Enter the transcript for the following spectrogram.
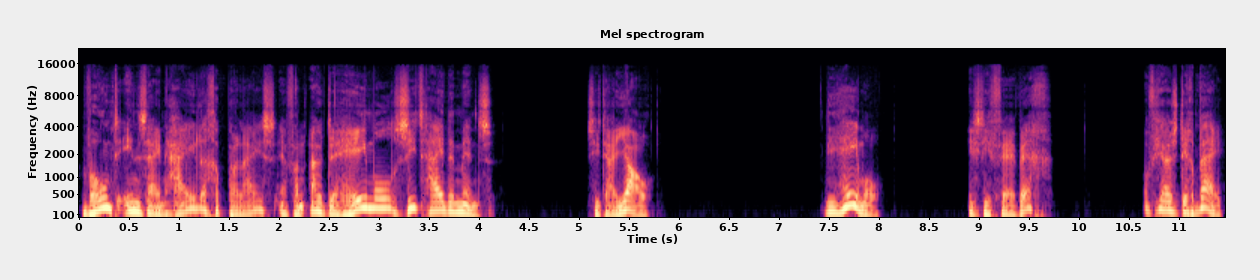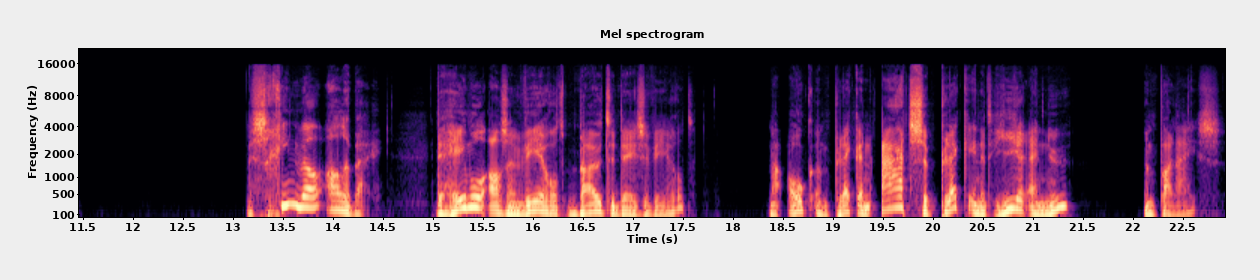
woont in zijn heilige paleis en vanuit de hemel ziet hij de mensen. Ziet hij jou? Die hemel, is die ver weg of juist dichtbij? Misschien wel allebei. De hemel als een wereld buiten deze wereld, maar ook een plek, een aardse plek in het hier en nu, een paleis,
